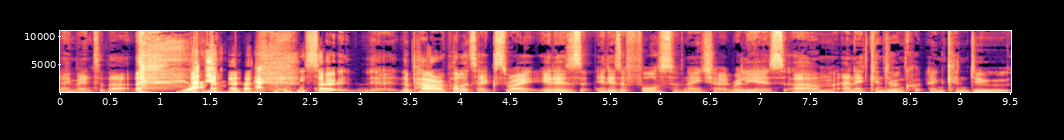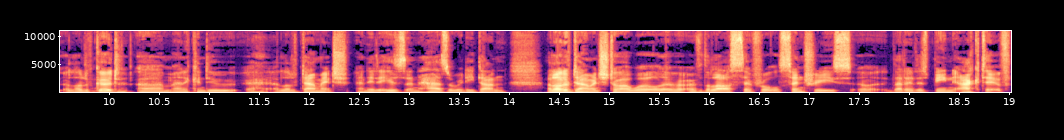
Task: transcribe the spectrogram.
Amen to that. yeah, exactly. so the power of politics, right? It is it is a force of nature. It really is, um, and it can do and can do a lot of good, um, and it can do a lot of damage. And it is and has already done a lot of damage to our world over, over the last several centuries uh, that it has been active.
